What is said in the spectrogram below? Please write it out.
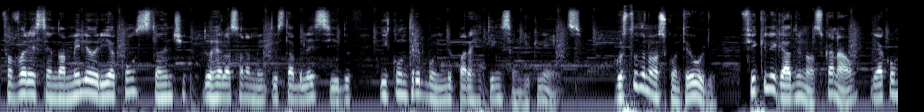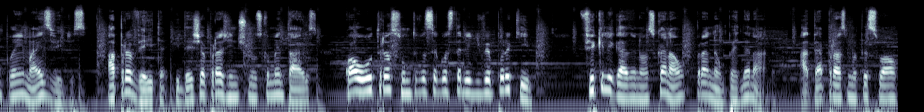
favorecendo a melhoria constante do relacionamento estabelecido e contribuindo para a retenção de clientes. Gostou do nosso conteúdo? Fique ligado em nosso canal e acompanhe mais vídeos. Aproveita e deixa pra gente nos comentários qual outro assunto você gostaria de ver por aqui. Fique ligado em nosso canal para não perder nada. Até a próxima, pessoal!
